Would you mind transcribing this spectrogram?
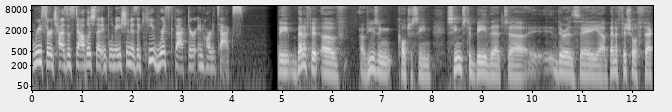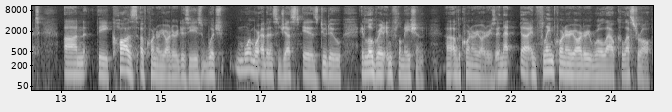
Research has established that inflammation is a key risk factor in heart attacks. The benefit of of using colchicine seems to be that uh, there is a uh, beneficial effect on the cause of coronary artery disease, which more and more evidence suggests is due to a low-grade inflammation uh, of the coronary arteries. And that uh, inflamed coronary artery will allow cholesterol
